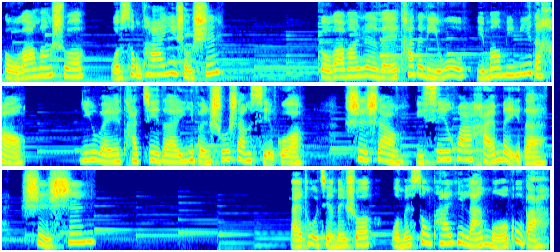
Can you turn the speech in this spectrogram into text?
狗汪汪说：“我送他一首诗。狗汪汪认为他的礼物比猫咪咪的好，因为他记得一本书上写过：“世上比鲜花还美的是诗。”白兔姐妹说：“我们送他一篮蘑菇吧。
